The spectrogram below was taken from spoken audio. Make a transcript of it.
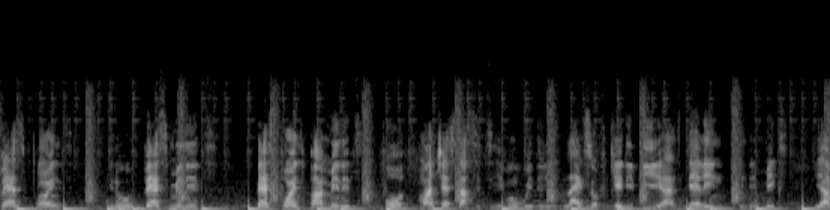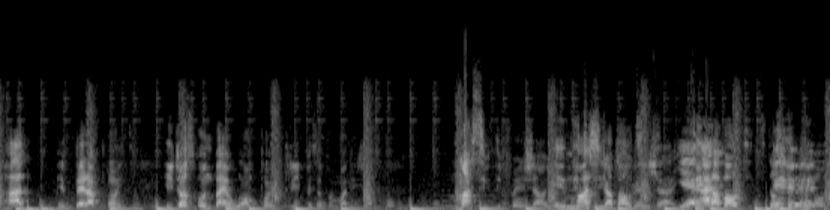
best points, you know, best minutes, best points per minute for Manchester City. Even with the likes of KDB and Sterling in the mix, he have had a better point. He just owned by 1.3 percent of manager. Massive differential. You A massive think about differential. it. Yeah, think I- about it. Don't think about it.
